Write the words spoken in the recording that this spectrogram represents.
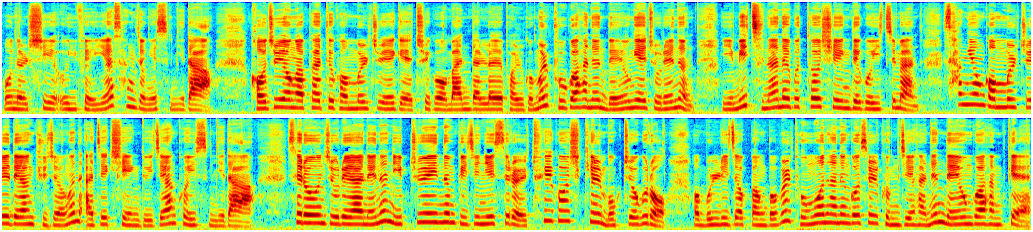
오늘 시의회에 상정했습니다. 거주형 아파트 건물주에게 최고 만 달러의 벌금을 부과하는 내용의 조례는 이미 지난해부터 시행되고 있지만 상형 건물주에 대한 규정은 아직 시행되지 않고 있습니다. 새로운 조례안에는 입주해 있는 비즈니스를 퇴거시킬 목적으로 물리적 방법을 동원하는 것을 금지하는 내용 과 함께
